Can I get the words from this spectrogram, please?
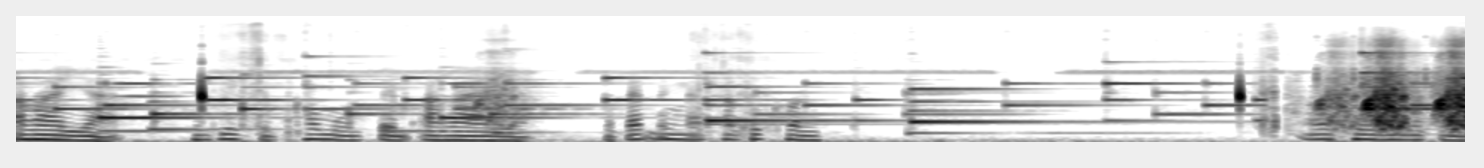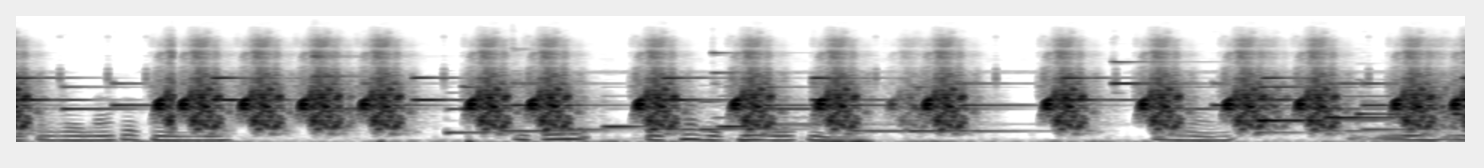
อะไรอะ พื้นที่เก็บข้อมูลเต็มอะไรอะเดี๋ยวแป๊บนึงนะครับทุกคนโอเคเรามาต่อกันเลยนะทุกคนนะเมื่อกี้เก็บข้อผิดพลาดนี้ก่อนอะไรวะ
